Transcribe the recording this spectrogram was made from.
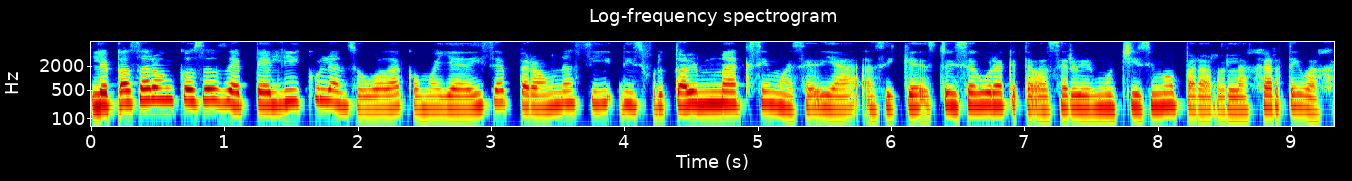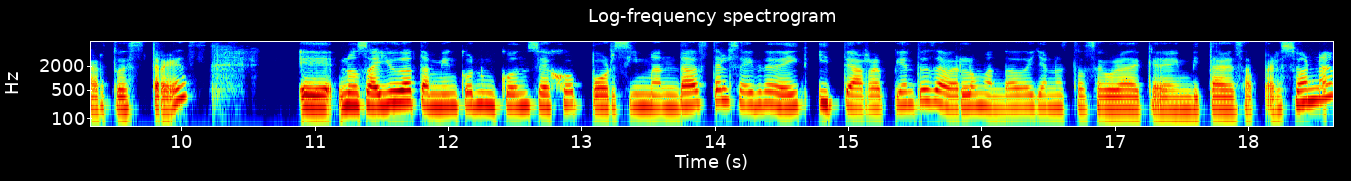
Le pasaron cosas de película en su boda, como ella dice, pero aún así disfrutó al máximo ese día, así que estoy segura que te va a servir muchísimo para relajarte y bajar tu estrés. Eh, nos ayuda también con un consejo por si mandaste el save the date y te arrepientes de haberlo mandado, ya no estás segura de querer invitar a esa persona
